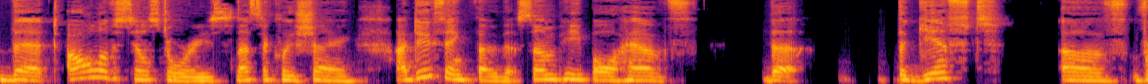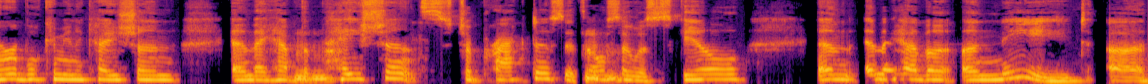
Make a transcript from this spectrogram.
that all of us tell stories. That's a cliche. I do think though that some people have the the gift of verbal communication and they have mm-hmm. the patience to practice. It's mm-hmm. also a skill. And, and they have a, a need uh,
